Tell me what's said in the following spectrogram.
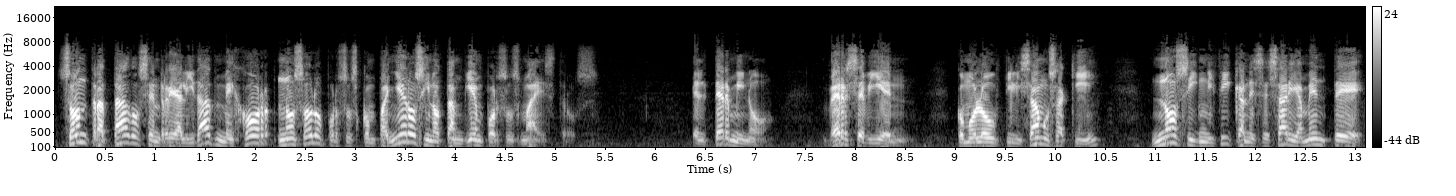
son tratados en realidad mejor no solo por sus compañeros, sino también por sus maestros. El término verse bien, como lo utilizamos aquí, no significa necesariamente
